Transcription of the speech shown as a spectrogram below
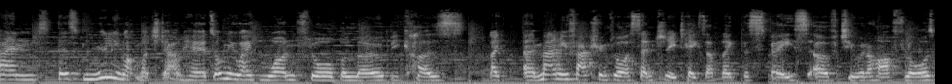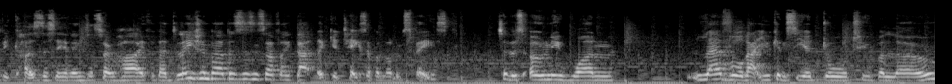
and there's really not much down here. It's only like one floor below because, like, a manufacturing floor essentially takes up like the space of two and a half floors because the ceilings are so high for ventilation purposes and stuff like that. Like, it takes up a lot of space. So there's only one level that you can see a door to below,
